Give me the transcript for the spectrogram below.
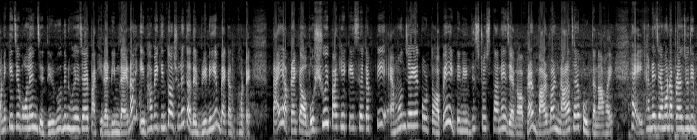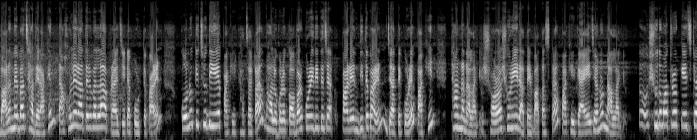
অনেকেই যে বলেন যে দীর্ঘদিন হয়ে যায়, পাখিরা ডিম দেয় না, এভাবেই কিন্তু আসলে তাদের ব্রিডিংয়ে ব্যাঘাত ঘটে। তাই আপনাকে অবশ্যই পাখির কেস সেট আপটি এমন জায়গায় করতে হবে, একটি নির্দিষ্ট স্থানে যেন আপনার বারবার নাড়াচাড়া করতে না হয়। হ্যাঁ এখানে যেমন আপনারা যদি বারান্দায় বা ছাদে রাখেন, তাহলে রাতের বেলা আপনারা যেটা করতে পারেন কোনো কিছু দিয়ে পাখির খাঁচাটা ভালো করে কভার করে দিতে পারেন দিতে পারেন যাতে করে পাখির ঠান্ডা না লাগে। সরাসরি রাতের বাতাসটা পাখির গায়ে যেন না লাগে। তো শুধুমাত্র কেজটা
